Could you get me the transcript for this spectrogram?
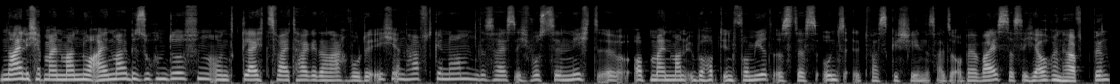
Nein, ich habe meinen Mann nur einmal besuchen dürfen und gleich zwei Tage danach wurde ich in Haft genommen. Das heißt, ich wusste nicht, äh, ob mein Mann überhaupt informiert ist, dass uns etwas geschehen ist. Also ob er weiß, dass ich auch in Haft bin.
